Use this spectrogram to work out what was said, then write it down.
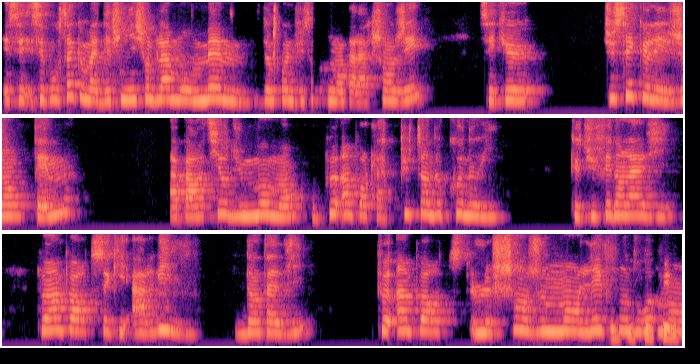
et c'est pour ça que ma définition de l'amour, même d'un point de vue sentimental, a changé. C'est que tu sais que les gens t'aiment à partir du moment où peu importe la putain de connerie que tu fais dans la vie, peu importe ce qui arrive dans ta vie, peu importe le changement, l'effondrement.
